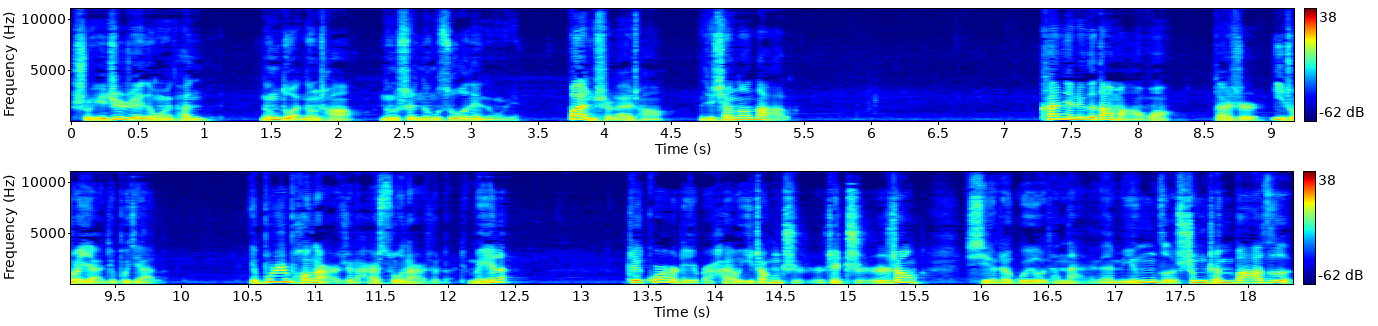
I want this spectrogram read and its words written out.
水蛭这东西，它能短能长，能伸能缩那东西，半尺来长，那就相当大了。看见这个大蚂蟥，但是一转眼就不见了，也不知跑哪儿去了，还是缩哪儿去了，就没了。这罐里边还有一张纸，这纸上写着鬼友他奶奶的名字、生辰八字，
